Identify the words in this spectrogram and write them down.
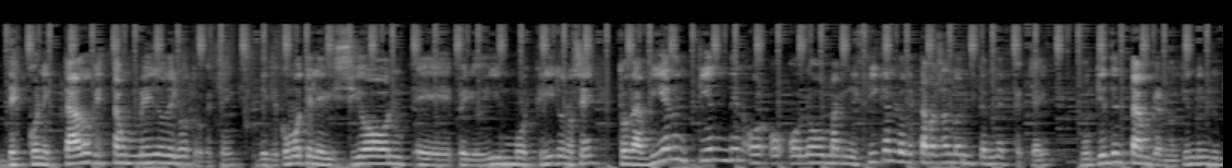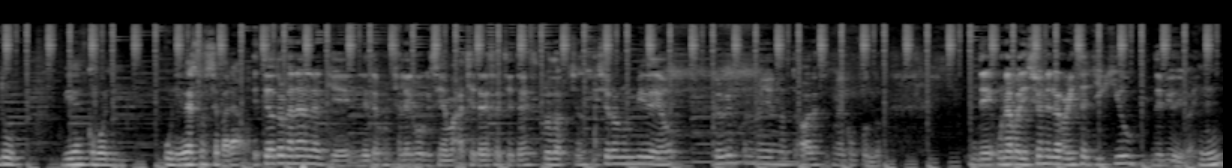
desconectado que está un medio del otro, ¿cachai? De que como televisión, eh, periodismo, escrito, no sé, todavía no entienden o, o- o no magnifican lo que está pasando en Internet, ¿cachai? No entienden Tumblr, no entienden YouTube, viven como en universos separados. este otro canal al que le tengo un chaleco que se llama H3H3 Productions hicieron un video creo que fueron ellos ahora me confundo de una aparición en la revista GQ de PewDiePie ¿Mm?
